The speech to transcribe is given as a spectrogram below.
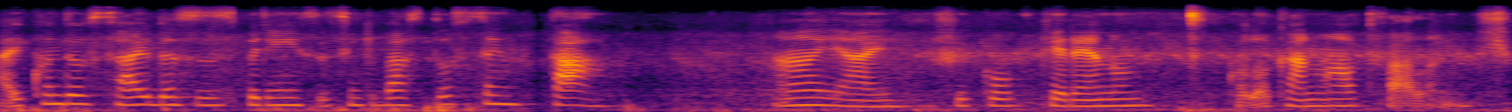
Aí quando eu saio dessas experiências assim que bastou sentar, ai ai, ficou querendo colocar no alto-falante.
